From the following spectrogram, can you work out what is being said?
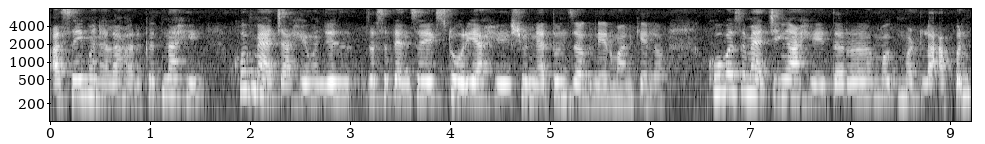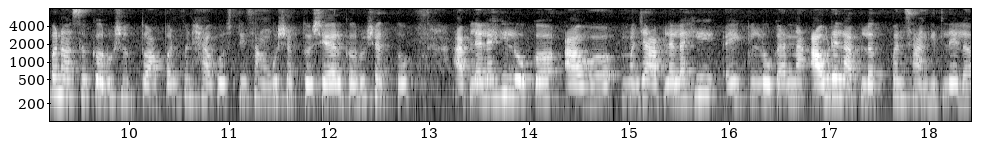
असंही म्हणायला हरकत नाही. खूप मॅच आहे. म्हणजे जसं त्यांचं एक स्टोरी आहे शून्यातून जग निर्माण केलं. खूप असं मॅचिंग आहे. तर मग म्हटलं आपण पण असं करू शकतो. आपण पण ह्या गोष्टी सांगू शकतो शेअर करू शकतो. आपल्यालाही लोक आव म्हणजे आपल्यालाही एक लोकांना आवडेल आपलं पण सांगितलेलं.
